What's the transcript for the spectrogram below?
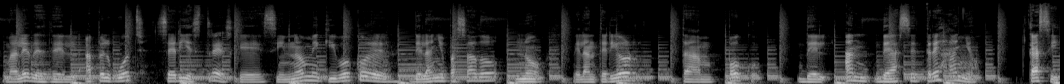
¿vale? Desde el Apple Watch Series 3, que si no me equivoco, del año pasado no, del anterior tampoco, del de hace 3 años, casi.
